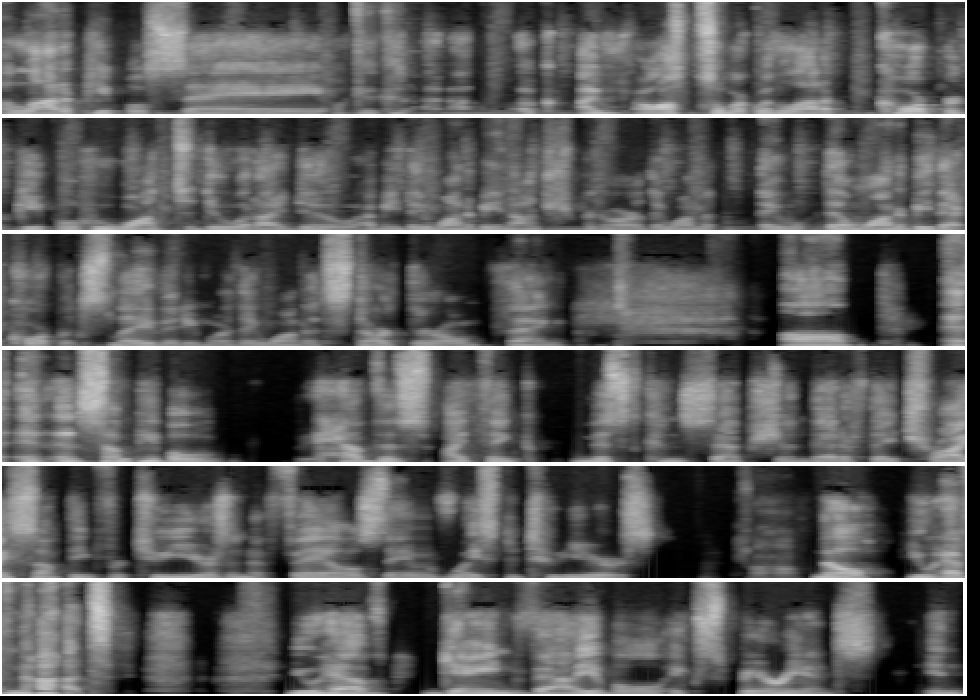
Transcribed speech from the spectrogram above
a lot of people say, okay, because I also work with a lot of corporate people who want to do what I do. I mean, they want to be an entrepreneur. They want to, they, they don't want to be that corporate slave anymore. They want to start their own thing. Uh, and, and some people have this, I think, misconception that if they try something for two years and it fails, they have wasted two years. Uh-huh. No, you have not. You have gained valuable experience in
